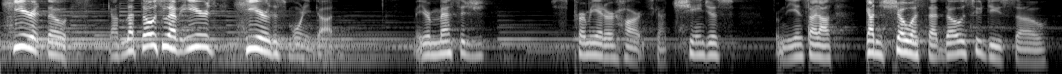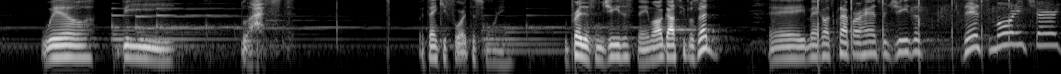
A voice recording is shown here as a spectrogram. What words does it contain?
hear it, though. God, let those who have ears hear this morning, God. May your message just permeate our hearts, God. Change us from the inside out. God, and show us that those who do so will be blessed. We thank you for it this morning. We pray this in Jesus' name. All God's people said, Amen. Let's clap our hands for Jesus this morning, church.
